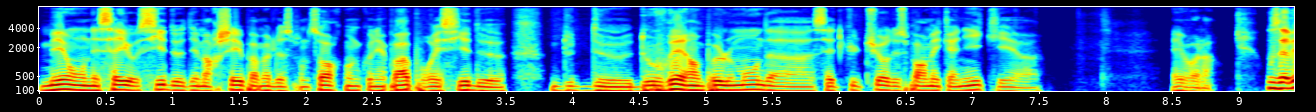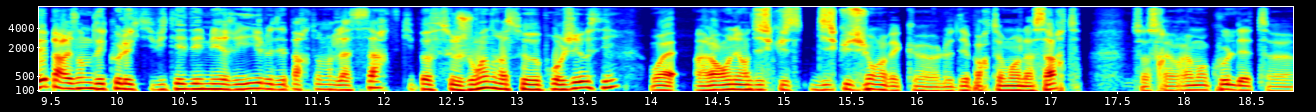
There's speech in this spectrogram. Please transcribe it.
Mais on essaye aussi de démarcher pas mal de sponsors qu'on ne connaît pas pour essayer de, d'ouvrir un peu le monde à cette culture du sport mécanique. Et, euh, et voilà. Vous avez par exemple des collectivités, des mairies, le département de la Sarthe qui peuvent se joindre à ce projet aussi? Ouais, alors on est en discus- discussion avec euh, le département de la Sarthe. Ça serait vraiment cool d'être euh,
